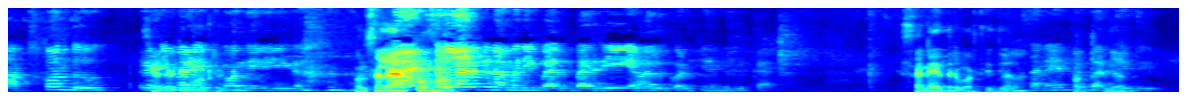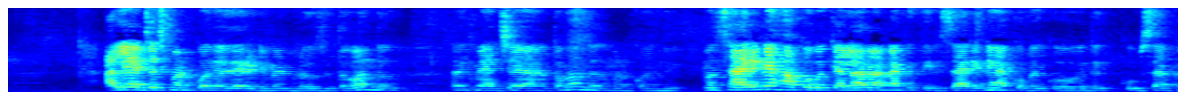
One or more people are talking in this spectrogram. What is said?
ಹಾಕ್ಸ್ಕೊಂಡು ರೆಡಿ ಮಾಡಿ ಇಟ್ಕೊಂಡಿನಿ ಈಗ. ಒಂದ್ಸಲ ಹಾಕೊಂಡ್ಬಿಡು ಎಲ್ಲಾರ್ಗು ನಮ್ಮ ಮನೆಗೆ ಬಂದು ಬರ್ರಿ ಹಾಲು ಕೊಡ್ತೀನಿ ಅಂದಿದ್ದಕ್ಕ ಸನಿ ಇದ್ರೆ ಬರ್ತಿದ್ವಲ್ಲ ಸನೇ ಬರ್ತಿದ್ವಿ. ಅಲ್ಲೇ ಅಡ್ಜಸ್ಟ್ ಮಾಡ್ಕೊಂಡೆ ಅದೇ ರೆಡಿಮೇಡ್ ಬ್ಲೌಸ್ ತಗೊಂಡು ಅದಕ್ಕೆ ಮ್ಯಾಚ್ ತಗೊಂಡು ಅದು ಮಾಡ್ಕೊಂಡ್ವಿ. ಮತ್ತು ಸ್ಯಾರಿನೇ ಹಾಕೋಬೇಕು ಎಲ್ಲಾರು ಅನ್ನಕತ್ತೀವಿ ಸ್ಯಾರಿನೇ ಹಾಕೋಬೇಕು ಇದಕ್ಕೆ ಕುಬ್ಸಾಕ.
